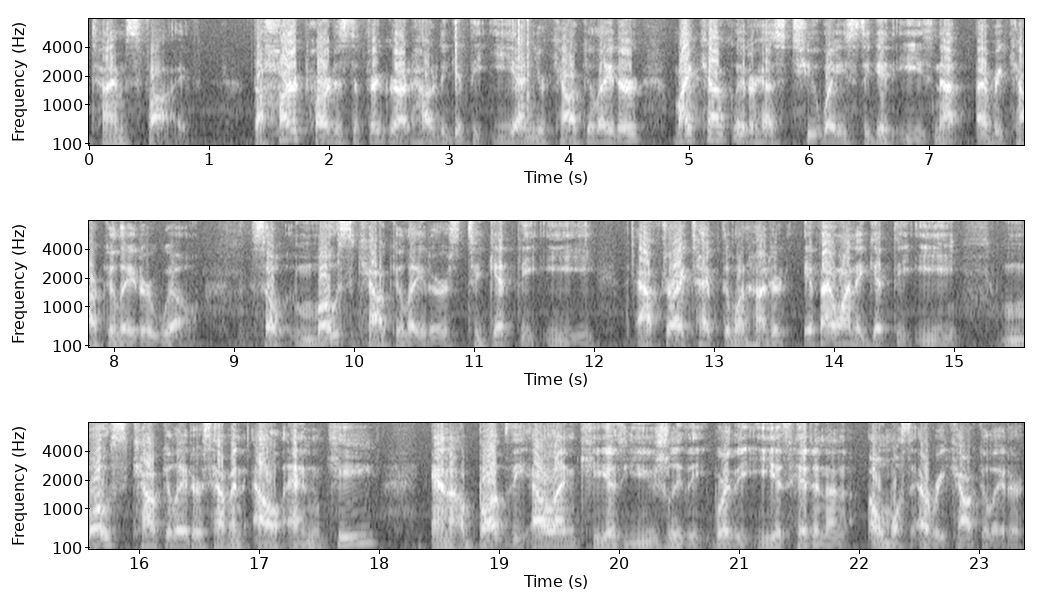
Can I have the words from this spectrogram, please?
times 5. The hard part is to figure out how to get the E on your calculator. My calculator has two ways to get E's. Not every calculator will. So most calculators, to get the E, after I type the 100, if I want to get the E, most calculators have an LN key, and above the LN key is usually the, where the E is hidden on almost every calculator.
